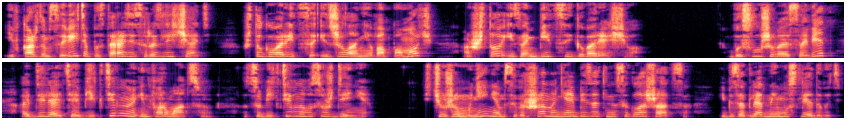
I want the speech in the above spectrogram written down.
И в каждом совете постарайтесь различать, что говорится из желания вам помочь, а что из амбиций говорящего. Выслушивая совет, отделяйте объективную информацию от субъективного суждения. С чужим мнением совершенно не обязательно соглашаться и безоглядно ему следовать.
